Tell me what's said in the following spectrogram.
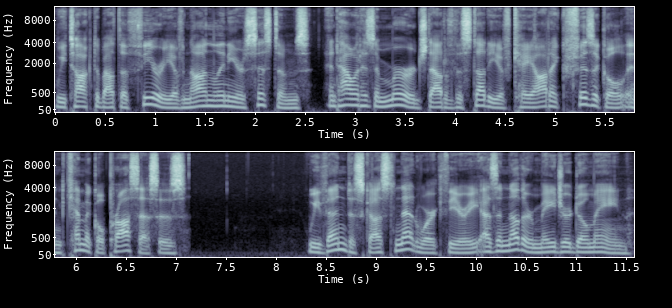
We talked about the theory of nonlinear systems and how it has emerged out of the study of chaotic physical and chemical processes. We then discussed network theory as another major domain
